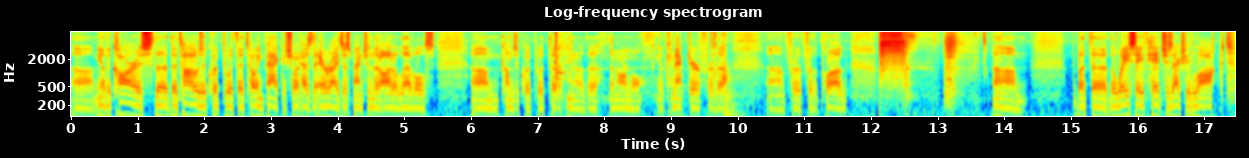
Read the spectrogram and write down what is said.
um, you know, the car is, the, the Tahoe is equipped with a towing package, so it has the air ride suspension that auto levels, um, comes equipped with the, you know, the, the normal, you know, connector for the, um, for, for the plug. Um, but the, the Weigh Safe hitch is actually locked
